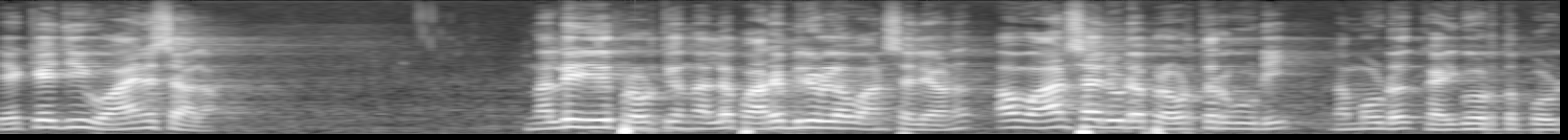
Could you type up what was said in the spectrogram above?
എ കെ ജി വായനശാല. നല്ല രീതിയിൽ പ്രവർത്തിക്കുന്ന നല്ല പാരമ്പര്യമുള്ള വായനശാലയാണ്. ആ വായനശാലയുടെ പ്രവർത്തകർ കൂടി നമ്മോട് കൈകോർത്തപ്പോൾ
